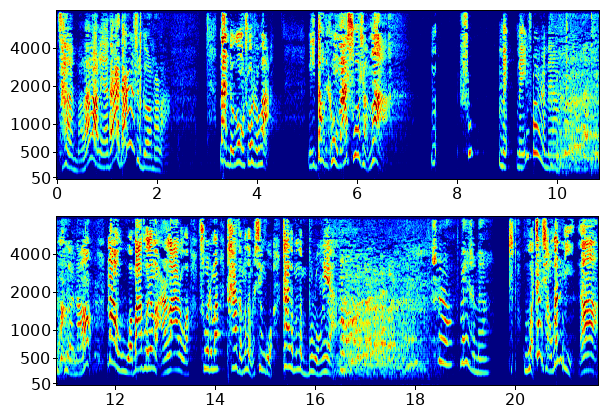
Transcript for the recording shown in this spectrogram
怎么了，老林？咱俩当然是哥们儿了。那你就跟我说实话，你到底跟我妈说什么了？说没没说什么呀？不可能！那我妈昨天晚上拉着我说什么？她怎么怎么辛苦，她怎么怎么不容易。是啊，为什么呀？我正想问你呢。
